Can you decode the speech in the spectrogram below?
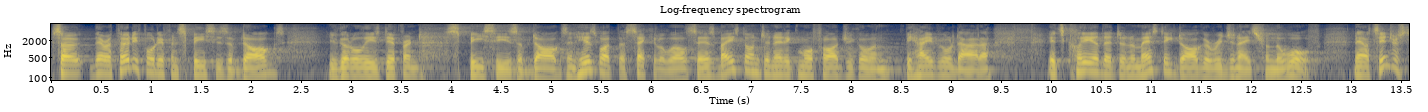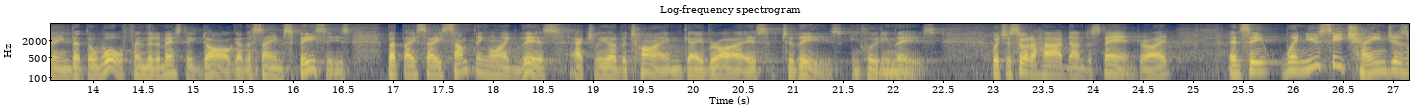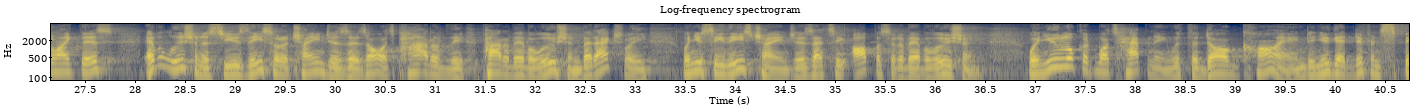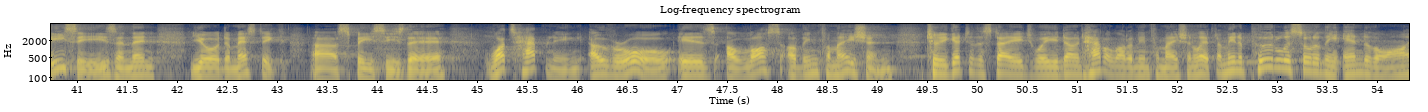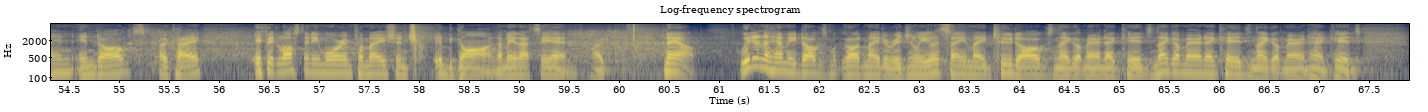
So there are 34 different species of dogs. You've got all these different species of dogs. And here's what the secular world says based on genetic, morphological, and behavioral data, it's clear that the domestic dog originates from the wolf. Now, it's interesting that the wolf and the domestic dog are the same species, but they say something like this actually over time gave rise to these, including these, which is sort of hard to understand, right? And see, when you see changes like this, evolutionists use these sort of changes as oh it's part of the part of evolution but actually when you see these changes that's the opposite of evolution when you look at what's happening with the dog kind and you get different species and then your domestic uh, species there, what's happening overall is a loss of information till you get to the stage where you don't have a lot of information left. I mean, a poodle is sort of the end of the line in dogs, okay? If it lost any more information, it'd be gone. I mean, that's the end. Right? Now, we don't know how many dogs God made originally. Let's say He made two dogs and they got married and had kids, and they got married and had kids, and they got married and had kids.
